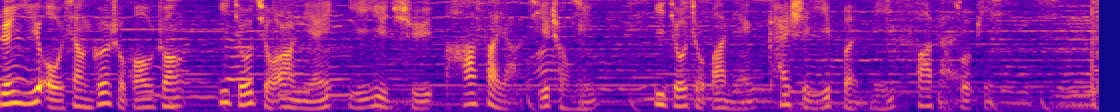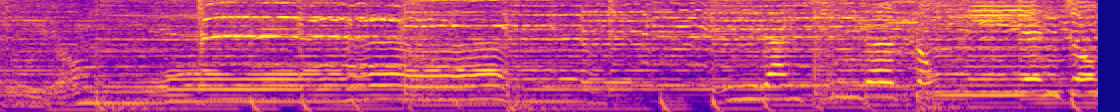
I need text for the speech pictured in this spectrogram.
原以偶像歌手包装。一九九二年以一曲《哈萨雅琪》成名。一九九八年开始以本名发表作品。依然记得从你眼中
